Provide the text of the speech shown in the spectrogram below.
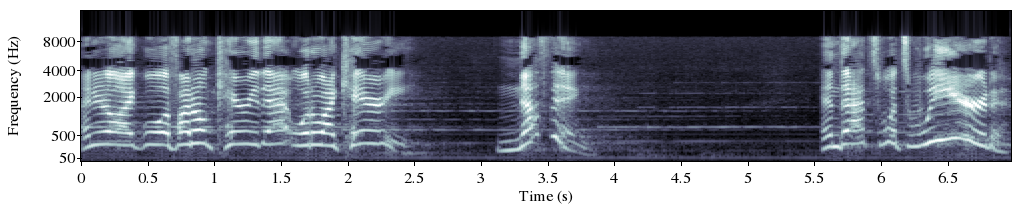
And you're like, well, if I don't carry that, what do I carry? Nothing. And that's what's weird.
